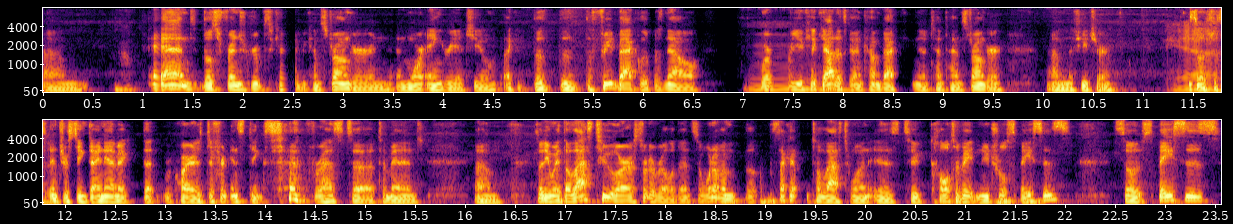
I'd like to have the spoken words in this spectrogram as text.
um, and those fringe groups can become stronger and, and more angry at you. Like the, the the feedback loop is now where you kick out, it's going to come back, you know, ten times stronger um, in the future. Yeah. So it's just interesting dynamic that requires different instincts for us to to manage. Um, so anyway, the last two are sort of relevant. So one of them, the second to last one, is to cultivate neutral spaces. So spaces,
